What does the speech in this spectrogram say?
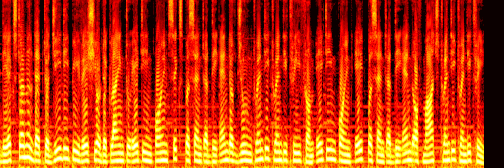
The external debt to GDP ratio declined to 18.6% at the end of June 2023 from 18.8% at the end of March 2023.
